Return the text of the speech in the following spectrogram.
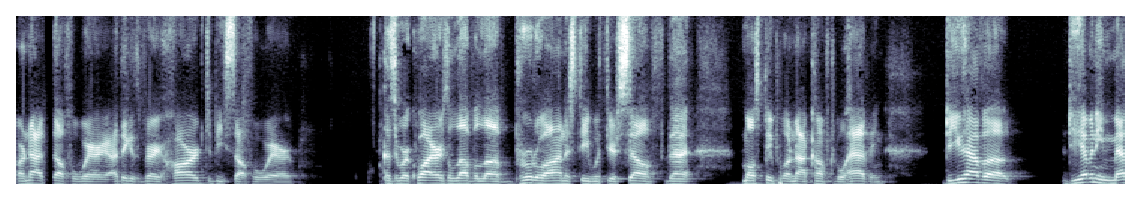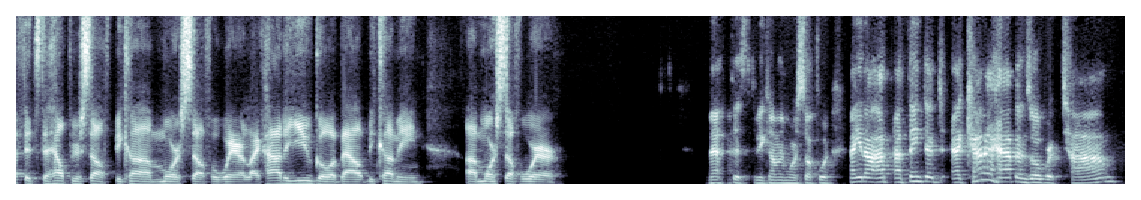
are not self aware. I think it's very hard to be self aware because it requires a level of brutal honesty with yourself that most people are not comfortable having. Do you have a do you have any methods to help yourself become more self aware? Like, how do you go about becoming uh, more self aware? Methods to becoming more self aware. You know, I, I think that it kind of happens over time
